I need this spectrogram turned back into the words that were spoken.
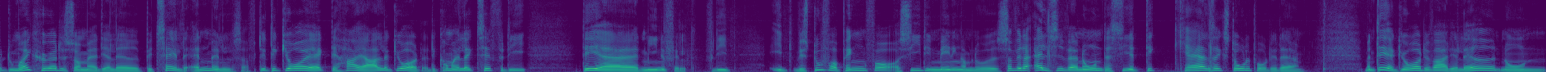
du må ikke høre det som, at jeg lavede betalte anmeldelser. For det, det gjorde jeg ikke, det har jeg aldrig gjort, og det kommer heller ikke til, fordi det er et minefelt. Fordi et, hvis du får penge for at sige din mening om noget, så vil der altid være nogen, der siger, det kan jeg altså ikke stole på, det der. Men det jeg gjorde, det var, at jeg lavede nogle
